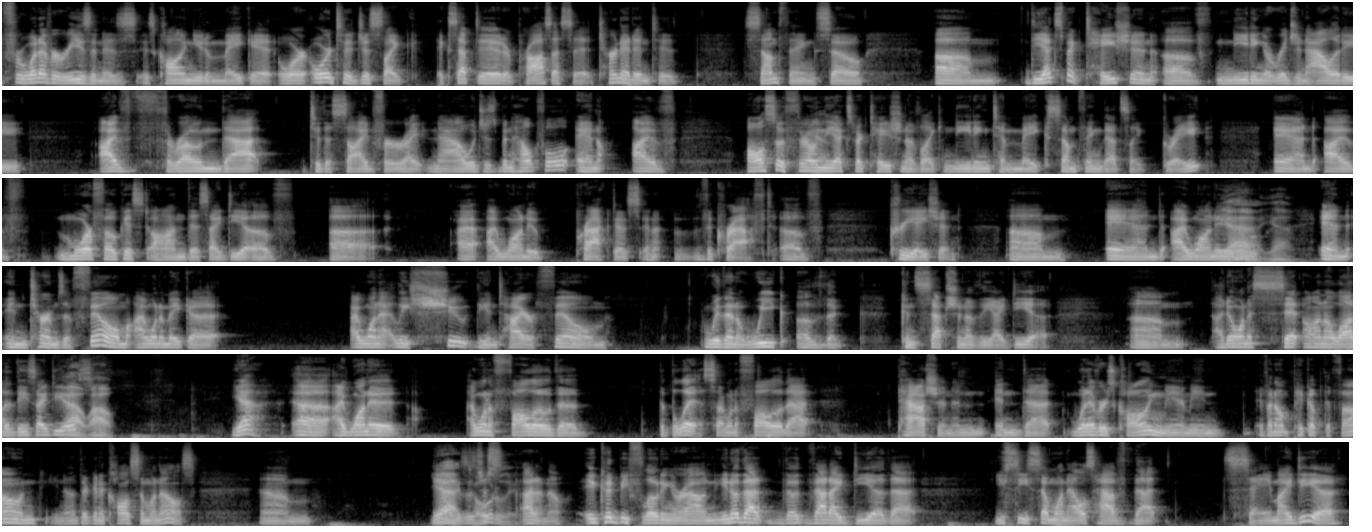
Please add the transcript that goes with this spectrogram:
for whatever reason is is calling you to make it or or to just like accept it or process it turn it into something so um the expectation of needing originality i've thrown that to the side for right now which has been helpful and i've also thrown Yeah. the expectation of like needing to make something that's like great and i've more focused on this idea of uh, I, I want to practice in the craft of creation um, and i want to Yeah, yeah. and in terms of film i want to make a i want to at least shoot the entire film within a week of the conception of the idea. Um, i don't want to sit on a lot of these ideas. Yeah, wow. yeah uh, i want to i want to follow the the bliss. I want to follow that passion and and that whatever's calling me. I mean if i don't pick up the phone you know they're gonna call someone else. Um yeah, Yeah, totally. just i don't know. It could be floating around. You know that the, that idea that you see someone else have that same idea.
